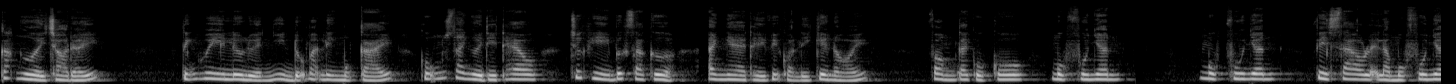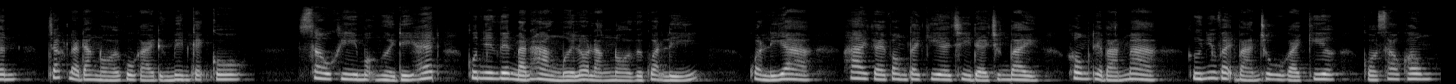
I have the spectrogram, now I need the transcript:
các người chờ đấy. Tĩnh Huy lưu luyến nhìn Đỗ Mạn Linh một cái, cũng xoay người đi theo. Trước khi bước ra cửa, anh nghe thấy vị quản lý kia nói, vòng tay của cô, Mục Phu Nhân. Mục Phu Nhân, vì sao lại là Mục Phu Nhân? Chắc là đang nói cô gái đứng bên cạnh cô. Sau khi mọi người đi hết, cô nhân viên bán hàng mới lo lắng nói với quản lý. Quản lý à, hai cái vòng tay kia chỉ để trưng bày, không thể bán mà, cứ như vậy bán cho cô gái kia, có sao không?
